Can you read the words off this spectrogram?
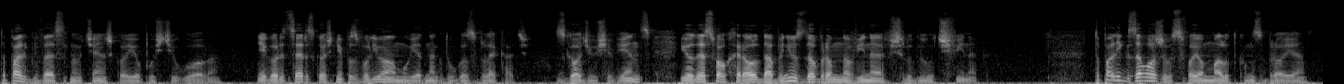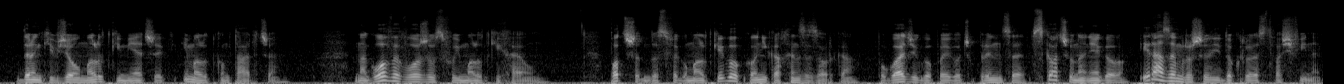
Topalik westchnął ciężko i opuścił głowę. Jego rycerskość nie pozwoliła mu jednak długo zwlekać. Zgodził się więc i odesłał Herolda, by niósł dobrą nowinę wśród lud świnek. Topalik założył swoją malutką zbroję. Do ręki wziął malutki mieczyk i malutką tarczę. Na głowę włożył swój malutki hełm. Podszedł do swego malutkiego konika Henzezorka, pogładził go po jego czuprynce, wskoczył na niego i razem ruszyli do Królestwa Świnek.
